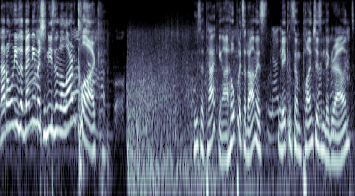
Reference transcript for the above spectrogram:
Not only the vending machine, he's an alarm clock! Who's attacking? I hope it's Adamis making some punches in the ground.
